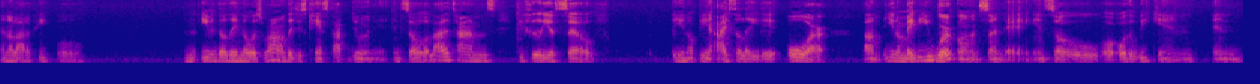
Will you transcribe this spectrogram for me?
And a lot of people, even though they know it's wrong, they just can't stop doing it. And so a lot of times you feel yourself, you know, being isolated or, um, you know, maybe you work on Sunday and so, or, or the weekend and, and,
